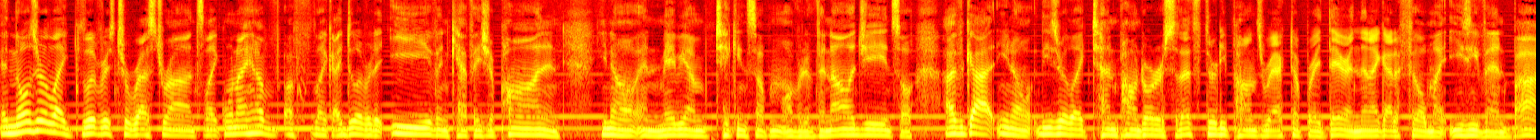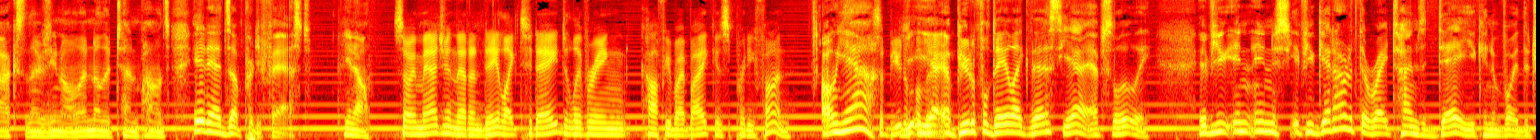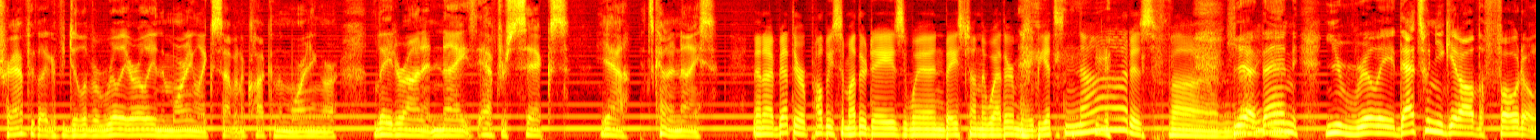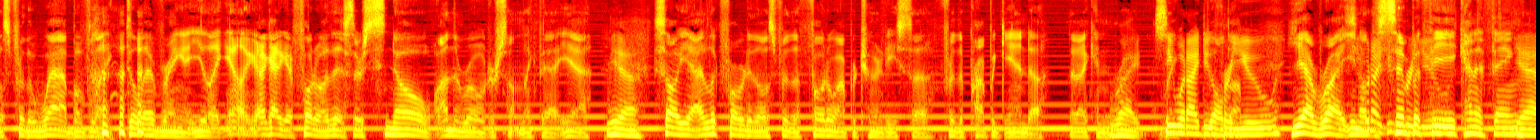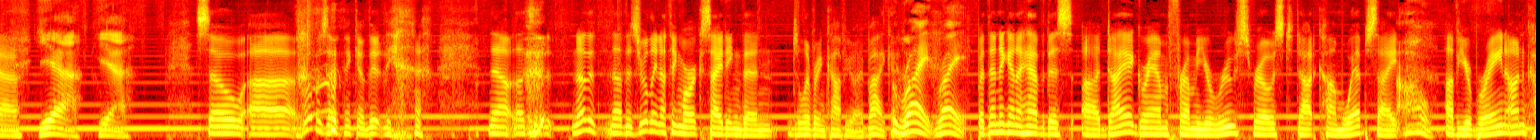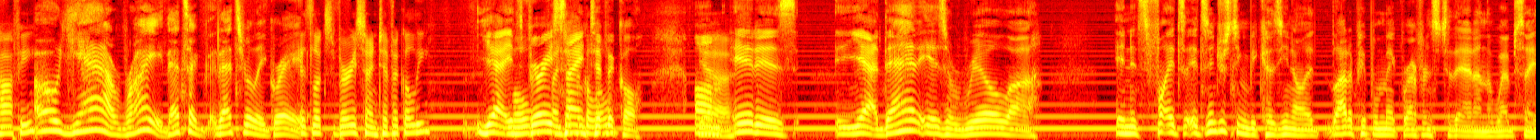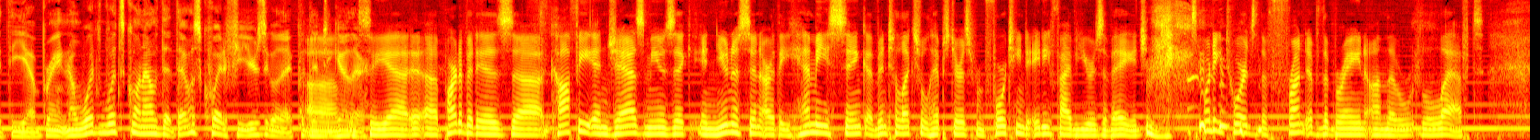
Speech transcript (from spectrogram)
And those are like deliveries to restaurants. Like when I have, a, like I deliver to Eve and Cafe Japan, and you know, and maybe I'm taking something over to Vinology, and so I've got, you know, these are like ten pound orders, so that's thirty pounds racked up right there, and then I got to fill my Easy Van box, and there's you know another ten pounds. It adds up pretty fast, you know. So imagine that on a day like today, delivering coffee by bike is pretty fun. Oh yeah, It's a beautiful yeah, day. a beautiful day like this. Yeah, absolutely. If you in, in if you get out at the right times of day, you can avoid the traffic. Like if you deliver really early in the morning, like seven o'clock in the morning, or later on at night after six. Yeah, it's kind of nice. And I bet there are probably some other days when, based on the weather, maybe it's not as fun. Yeah, right? then you really that's when you get all the photos for the web of like delivering it. You're like, you know, I got to get a photo of this. There's snow on the road or something like that. Yeah. Yeah, So yeah, I look forward to those for the photo opportunities uh, for the propaganda that I can right. See Like, what I do for up. you. Yeah, right. See You know, the I do for sympathy kind of thing. Yeah. Yeah, yeah. So, uh, what was I thinking of? The- the- now, that's another. Now, there's really nothing more exciting than delivering coffee by bike. Right, right. But then again, I have this uh, diagram from your roosroast.com website Oh. of your brain on coffee. Oh yeah, right. That's a that's really great. It looks very scientifically. yeah, it's Low very scientifical? scientifical. Um Yeah. it is yeah, that is a real uh and it's fun. It's it's interesting because you know a lot of people make reference to that on the website, the uh, brain. Now, what what's going on with that? That was quite a few years ago that I put that Uh, together. So yeah, uh, part of it is uh, coffee and jazz music in unison are the hemi sync of intellectual hipsters from 14 to 85 years of age. it's pointing towards the front of the brain on the left.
